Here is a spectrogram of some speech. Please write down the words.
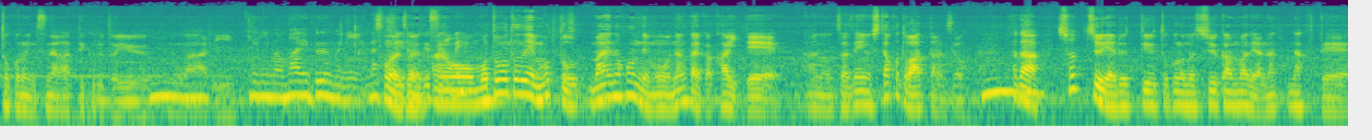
ところにつながってくるというのがあり、で今マイブームになっているんですよね。もともとねもっと前の本でも何回か書いてあの座禅をしたことはあったんですよ。ただしょっちゅうやるっていうところの習慣まではななくて。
